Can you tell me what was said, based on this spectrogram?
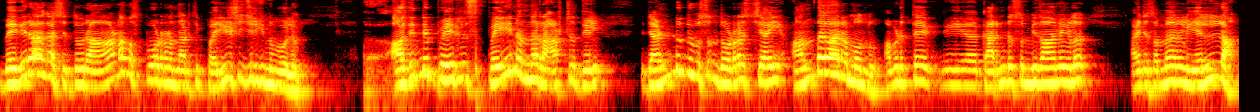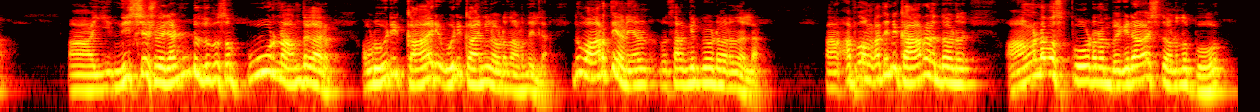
ബഹിരാകാശത്ത് ഒരു ആണവ സ്ഫോടനം നടത്തി പരീക്ഷിച്ചിരിക്കുന്നു പോലും. അതിന്റെ പേരിൽ സ്പെയിൻ എന്ന രാഷ്ട്രത്തിൽ രണ്ടു ദിവസം തുടർച്ചയായി അന്ധകാരം വന്നു. അവിടുത്തെ കറണ്ട് സംവിധാനങ്ങൾ അതിന്റെ സംവിധാനങ്ങൾ എല്ലാം നിശേഷം രണ്ട് ദിവസം പൂർണ അന്ധകാരം. അവിടെ ഒരു കാര്യം ഒരു കാര്യങ്ങളും അവിടെ നടന്നില്ല. ഇത് വാർത്തയാണ് ഞാൻ സാങ്കല്പികയോട് പറയുന്നതല്ല അപ്പോൾ അതിന്റെ കാരണം എന്താണ്? ആണവ സ്ഫോടനം ബഹിരാകാശത്ത് നടന്നപ്പോൾ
